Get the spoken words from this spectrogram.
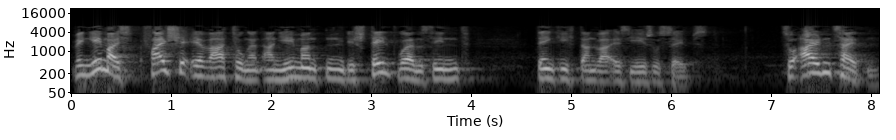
wenn jemals falsche Erwartungen an jemanden gestellt worden sind, denke ich, dann war es Jesus selbst. Zu allen Zeiten.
